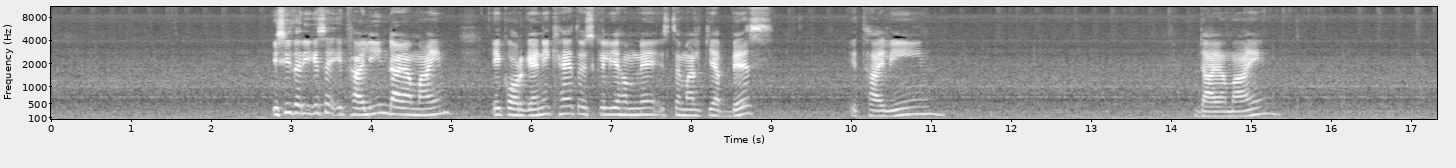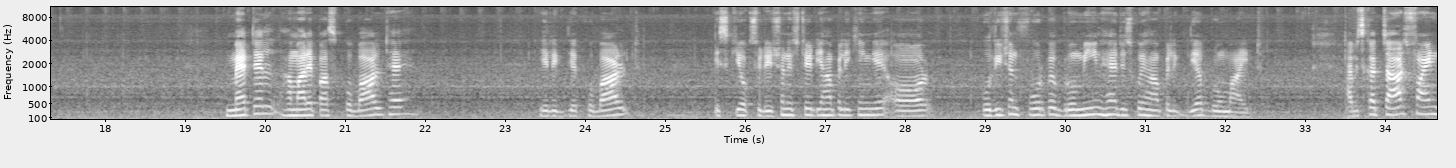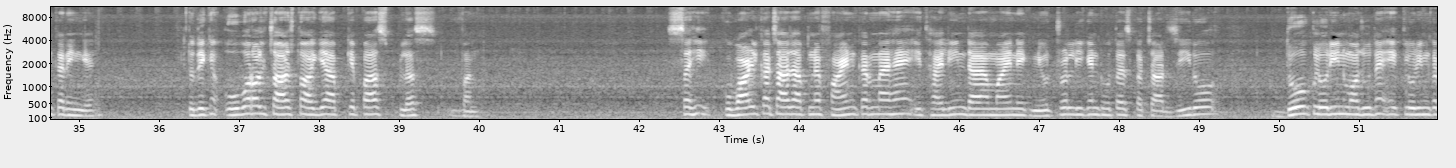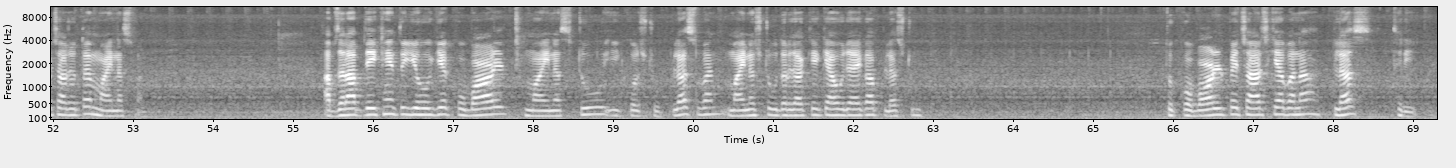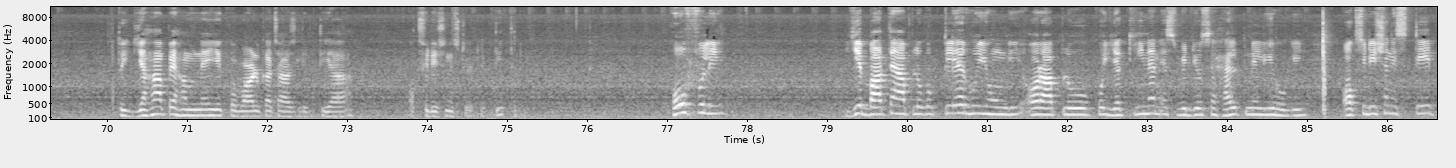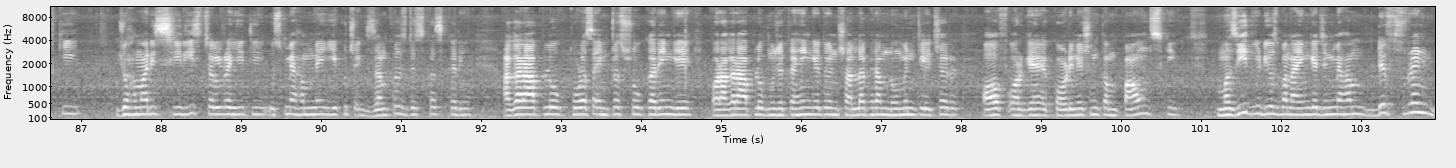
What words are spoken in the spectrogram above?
इसी तरीके से इथाइलिन डायामाइन एक ऑर्गेनिक है तो इसके लिए हमने इस्तेमाल किया बेस इथाइलिन डायामाइन मेटल हमारे पास कोबाल्ट है। ये लिख दिया कोबाल्ट इसकी ऑक्सीडेशन स्टेट यहाँ पे लिखेंगे और पोजीशन फोर पे ब्रोमीन है, जिसको यहाँ पे लिख दिया ब्रोमाइड अब इसका चार्ज फाइंड करेंगे तो देखें ओवरऑल चार्ज तो आ गया आपके पास प्लस वन सही कोबाल्ट का चार्ज आपने फाइंड करना है इथाइलिन डायामाइन एक न्यूट्रल लीगेंट होता है, इसका चार्ज ज़ीरो दो क्लोरीन मौजूद हैं, एक क्लोरीन का चार्ज होता है माइनस वन अब ज़रा आप देखें तो ये हो गया cobalt minus two equals to plus one minus two उधर जाके क्या हो जाएगा? प्लस टू तो कोबाल्ट पे चार्ज क्या बना? प्लस थ्री तो यहाँ पे हमने ये कोबाल्ट का चार्ज लिख दिया. ऑक्सीडेशन स्टेट लिख दी थ्री होपफुली ये बातें आप लोगों को क्लियर हुई होंगी और आप लोगों को यकीनन इस वीडियो से हेल्प मिली होगी. ऑक्सीडेशन स्टेट की जो हमारी सीरीज़ चल रही थी, उसमें हमने ये कुछ एग्जांपल्स डिस्कस करी। अगर आप लोग थोड़ा सा इंटरेस्ट शो करेंगे और अगर आप लोग मुझे कहेंगे तो इन फिर हम नोमिन ऑफ़ और कोऑर्डिनेशन कंपाउंड्स की मज़ीद वीडियोस बनाएँगे, जिनमें हम डिफरेंट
